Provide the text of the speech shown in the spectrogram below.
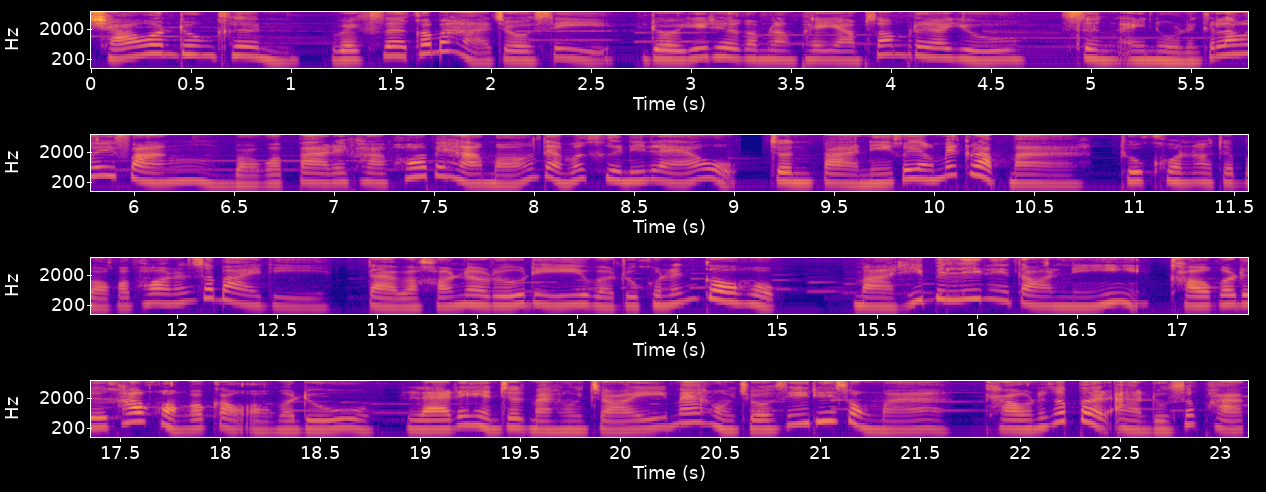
เช้าวันรุ่งขึ้น เวกเซอร์ก็มาหาโจซี่ โดยที่เธอกำลังพยายามซ่อมเรืออยู่ ซึ่งไอ้หนูนั้นก็เล่าให้ฟัง บอกว่าป้าได้พาพ่อไปหาหมอตั้งแต่เมื่อคืนนี้แล้ว จนป่านี้ก็ยังไม่กลับมา ทุกคนเอาแต่บอกว่าพ่อนั้นสบายดี แต่ว่าเขาเน่รู้ดีว่าทุกคนนั้นโกหกมาที่บิลลี่ในตอนนี้ เขาก็รื้อข้าวของเก่าๆออกมาดู และได้เห็นจดหมายของจอย แม่ของโจซี่ที่ส่งมา เขานั้นก็เปิดอ่านดูสักพัก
